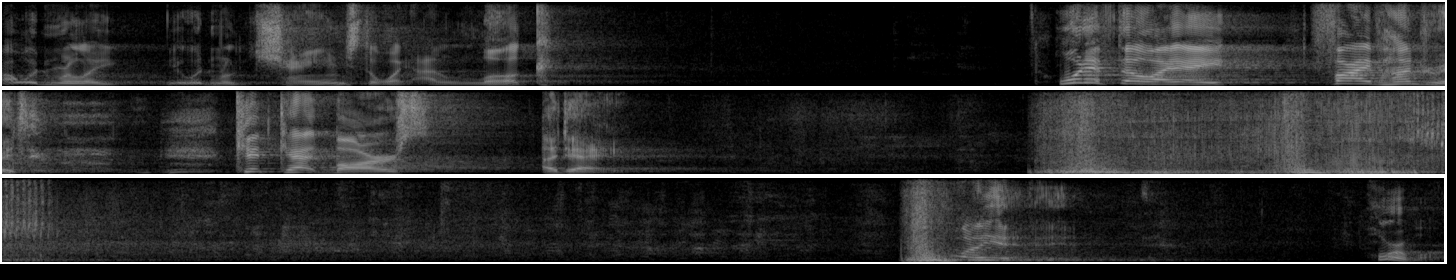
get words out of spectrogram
I wouldn't really, it wouldn't really change the way I look. What if, though, I ate 500 Kit Kat bars a day. Horrible.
